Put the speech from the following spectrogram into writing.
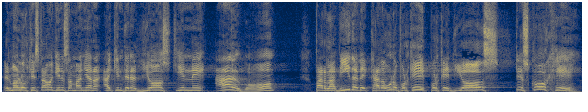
Hermanos que estamos aquí en esta mañana, hay que entender, Dios tiene algo para la vida de cada uno. ¿Por qué? Porque Dios te escoge.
